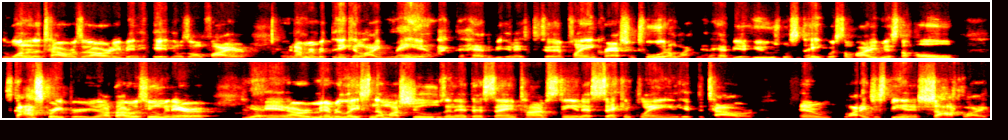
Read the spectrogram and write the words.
one of the towers had already been hit and it was on fire. And I remember thinking like, man, like that had to be. And they said a plane crashed into it. I'm like, man, that had to be a huge mistake where somebody missed a whole skyscraper. You know, I thought it was human error. Yeah. And I remember lacing up my shoes and at that same time seeing that second plane hit the tower and like just being in shock, like,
